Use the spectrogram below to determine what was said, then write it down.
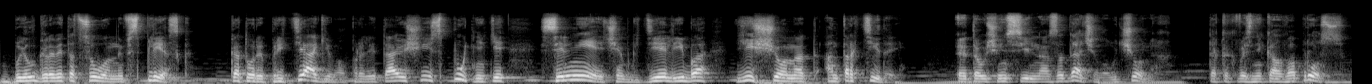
был гравитационный всплеск, который притягивал пролетающие спутники сильнее, чем где-либо еще над Антарктидой. Это очень сильно озадачило ученых, так как возникал вопрос,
